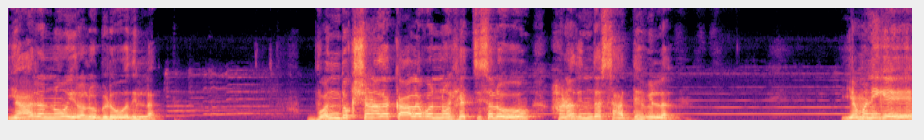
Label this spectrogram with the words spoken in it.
ಯಾರನ್ನೂ ಇರಲು ಬಿಡುವುದಿಲ್ಲ. ಒಂದು ಕ್ಷಣದ ಕಾಲವನ್ನು ಹೆಚ್ಚಿಸಲು ಹಣದಿಂದ ಸಾಧ್ಯವಿಲ್ಲ. ಯಮನಿಗೆ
